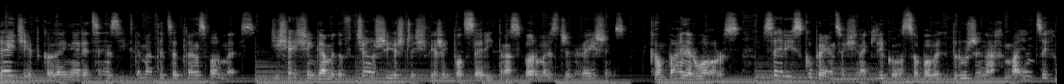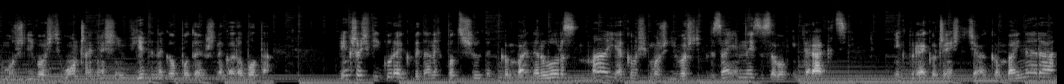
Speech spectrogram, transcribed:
Witajcie w kolejnej recenzji w tematyce Transformers. Dzisiaj sięgamy do wciąż jeszcze świeżej podserii Transformers Generations Combiner Wars, serii skupiającej się na kilkuosobowych drużynach mających możliwość łączenia się w jednego potężnego robota. Większość figurek wydanych pod szyldem Combiner Wars ma jakąś możliwość wzajemnej ze sobą interakcji. Niektóre jako część ciała kombinera,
